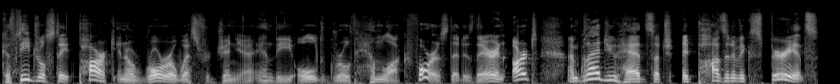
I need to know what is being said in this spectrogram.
Cathedral State Park in Aurora, West Virginia, and the old growth hemlock forest that is there. And Art, I'm glad you had such a positive experience.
